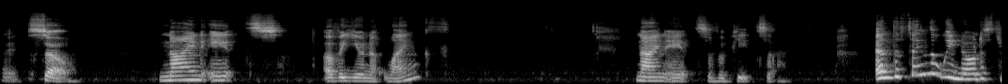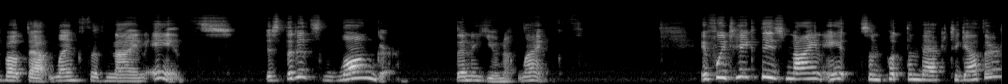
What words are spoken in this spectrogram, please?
Right, so nine eighths of a unit length, nine eighths of a pizza. And the thing that we noticed about that length of 9 eighths is that it's longer than a unit length. If we take these 9 eighths and put them back together,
